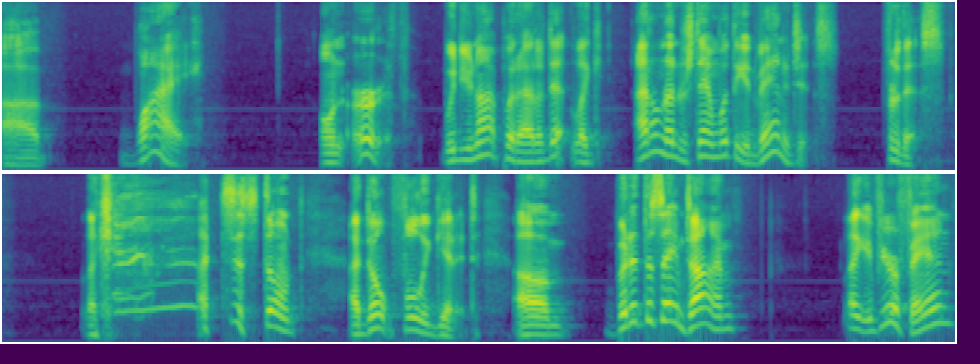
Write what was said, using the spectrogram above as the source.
Uh, why on earth would you not put out a debt? Like, I don't understand what the advantage is for this. Like, I just don't, I don't fully get it. Um, but at the same time, like, if you're a fan,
